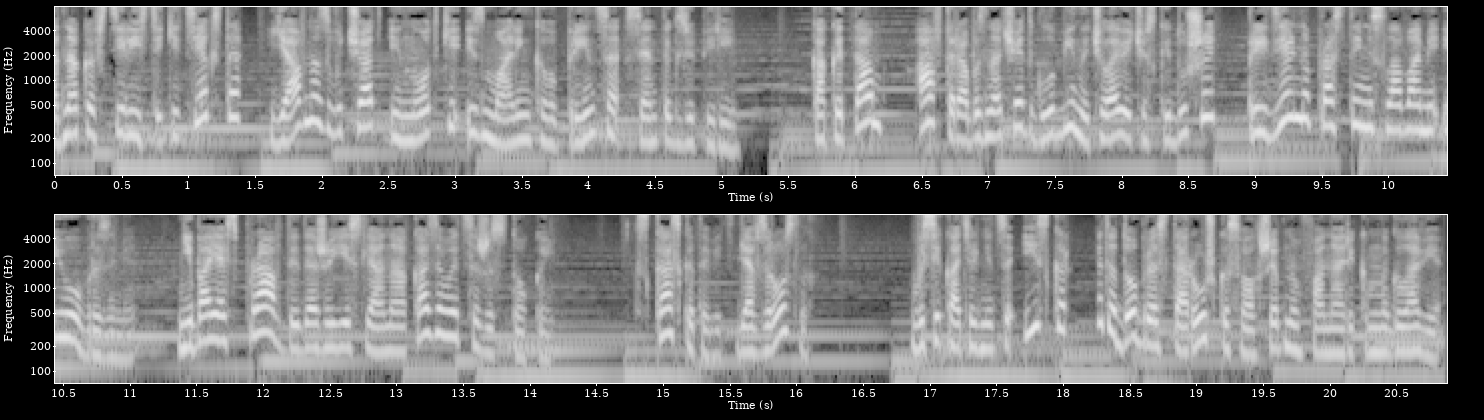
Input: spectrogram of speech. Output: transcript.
Однако в стилистике текста явно звучат и нотки из «Маленького принца» Сент-Экзюпери. Как и там, автор обозначает глубины человеческой души предельно простыми словами и образами, не боясь правды, даже если она оказывается жестокой. Сказка-то ведь для взрослых. Высекательница искр – это добрая старушка с волшебным фонариком на голове,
